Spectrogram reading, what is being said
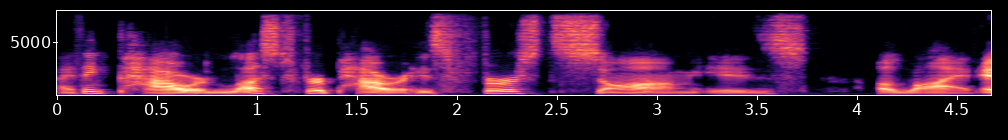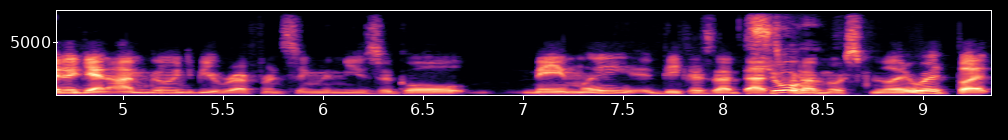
I think power, lust for power. His first song is Alive. And again, I'm going to be referencing the musical mainly because that, that's what I'm most familiar with. But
